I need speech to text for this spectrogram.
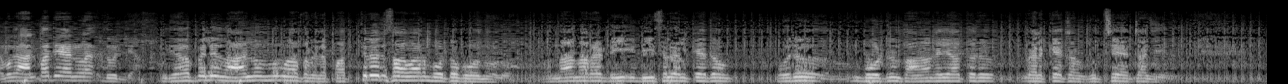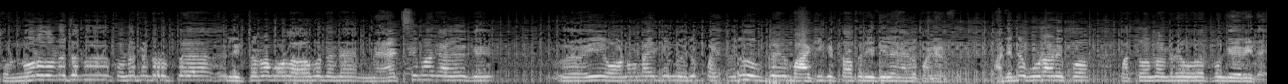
നമുക്ക് ആത്മഹത്യ ചെയ്യാനുള്ള ഇതുമില്ല. പുതിയാപ്പൽ നാലിലൊന്നും മാത്രമല്ല പത്തിലൊരു സാധാരണ ബോട്ടോ പോകുന്നുള്ളൂ. ഒന്നാന്ന് പറയാ ഡീ- ഡീസൽ വിലക്കയറ്റം ഒരു ബോട്ടിനും താങ്ങാൻ കഴിയാത്തൊരു വിലക്കയറ്റമാണ് കുച്ചയേറ്റാൻ ചെയ്യുന്നത്. തൊണ്ണൂറ് തൊണ്ണൂറ്റൊന്ന് തൊണ്ണൂറ്റിരണ്ട് റുപ്യ ലിറ്ററിന് മുകളിലാകുമ്പോൾ തന്നെ മാക്സിമം ഞങ്ങൾക്ക് ഈ ഈ ഓണറുണ്ടായിരിക്കുന്ന ഒരു ഒരു റുപ്യ ബാക്കി കിട്ടാത്ത രീതിയിൽ ഞങ്ങൾ പണിയെടുത്തു. അതിന്റെ കൂടാണ് ഇപ്പോൾ പത്ത് പന്ത്രണ്ട് രൂപ ഇപ്പം കയറിയില്ലേ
